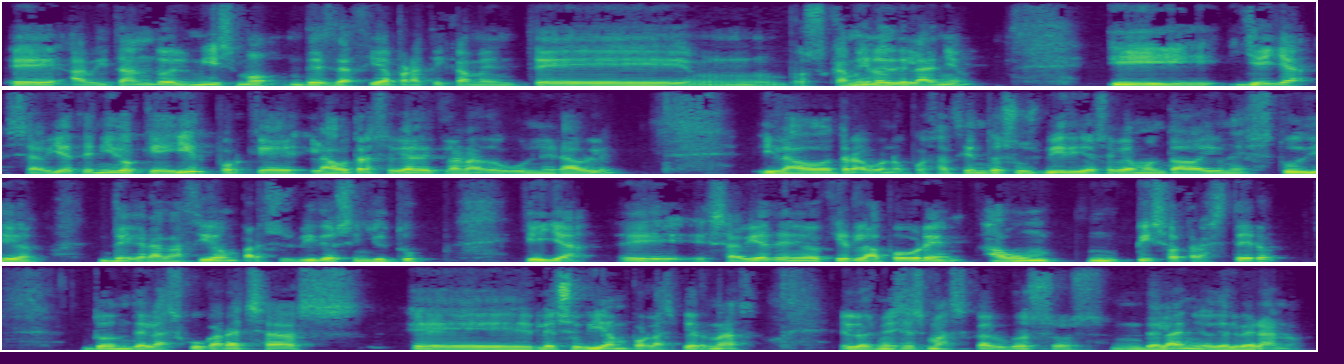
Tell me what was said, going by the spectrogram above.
eh, habitando el mismo desde hacía prácticamente mm, pues camino del año y, y, ella se había tenido que ir porque la otra se había declarado vulnerable y la otra, bueno, pues haciendo sus vídeos, se había montado ahí un estudio de grabación para sus vídeos en YouTube y ella eh, se había tenido que ir, la pobre, a un, piso trastero donde las cucarachas eh, le subían por las piernas en los meses más calurosos del año, del verano.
